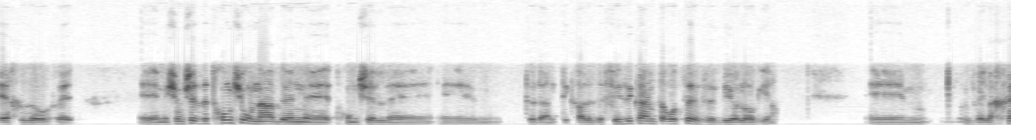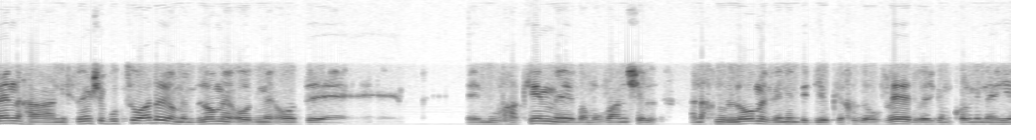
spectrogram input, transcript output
איך זה עובד. אה, משום שזה תחום שהוא נע בין תחום של, אתה יודע, תקרא לזה פיזיקה אם אתה רוצה, וביולוגיה. ולכן הניסויים שבוצעו עד היום הם לא מאוד מאוד מובהקים במובן של אנחנו לא מבינים בדיוק איך זה עובד, ויש גם כל מיני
